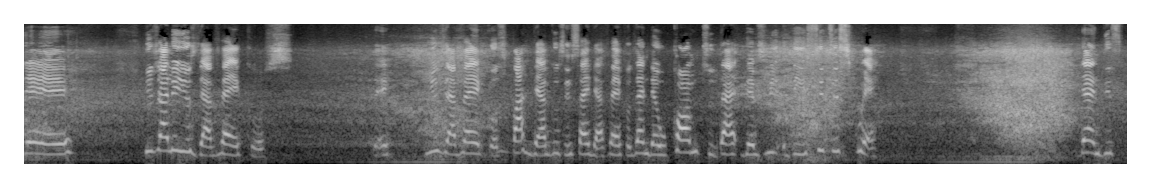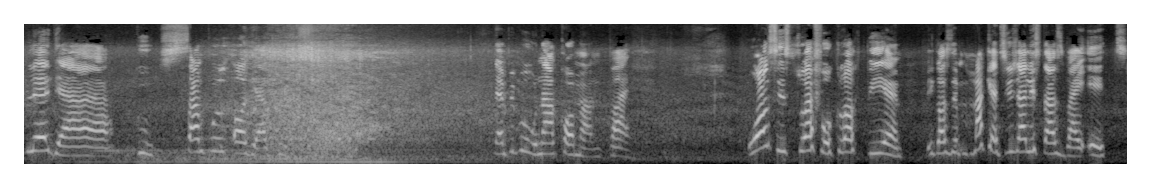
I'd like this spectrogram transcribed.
they usually use their vehicles. They use their vehicles park their goods inside their vehicles then they will come to that the the city square. Then display their goods sample all their goods. Then people will now come and buy once it's twelve o'clock pm because the market usually starts by eight.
